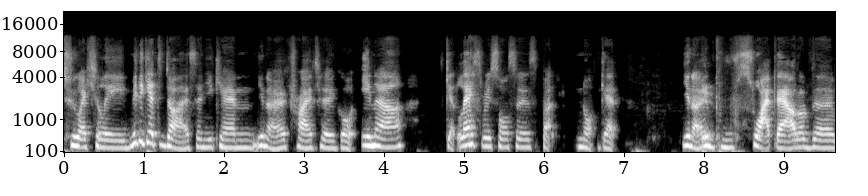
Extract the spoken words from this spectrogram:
to actually mitigate the dice, and you can you know try to go inner, get less resources, but not get you know Yeah. swiped out of the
